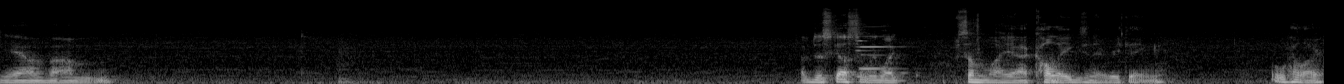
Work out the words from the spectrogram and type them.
Yeah, I've um, I've discussed it with like some of my uh, colleagues and everything. Oh, hello.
